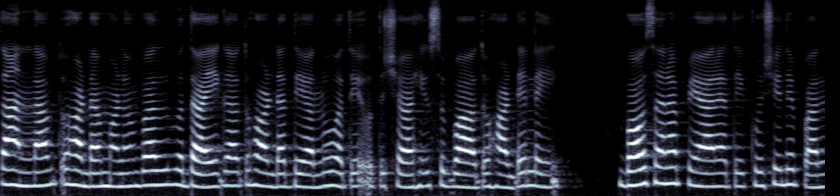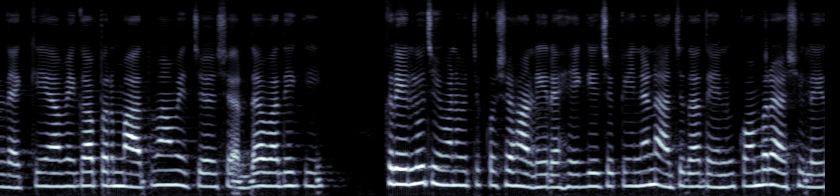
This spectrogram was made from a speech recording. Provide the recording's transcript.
ਧਨ ਲਾਭ ਤੁਹਾਡਾ ਮਨੋਬਲ ਵਧਾਏਗਾ, ਤੁਹਾਡਾ ਦਿਆਲੂ ਅਤੇ ਉਤਸ਼ਾਹੀ ਸੁਭਾਅ ਤੁਹਾਡੇ ਲਈ ਬਹੁਤ ਸਾਰਾ ਪਿਆਰ ਅਤੇ ਖੁਸ਼ੀ ਦੇ ਪਲ ਲੈ ਕੇ ਆਵੇਗਾ। ਪਰਮਾਤਮਾ ਵਿੱਚ ਸ਼ਰਧਾ ਵਧੇਗੀ। ਘਰੇਲੂ ਜੀਵਨ ਵਿੱਚ ਖੁਸ਼ਹਾਲੀ ਰਹੇਗੀ। ਯਕੀਨਨ ਅੱਜ ਦਾ ਦਿਨ ਕੁੰਭ ਰਾਸ਼ੀ ਲਈ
